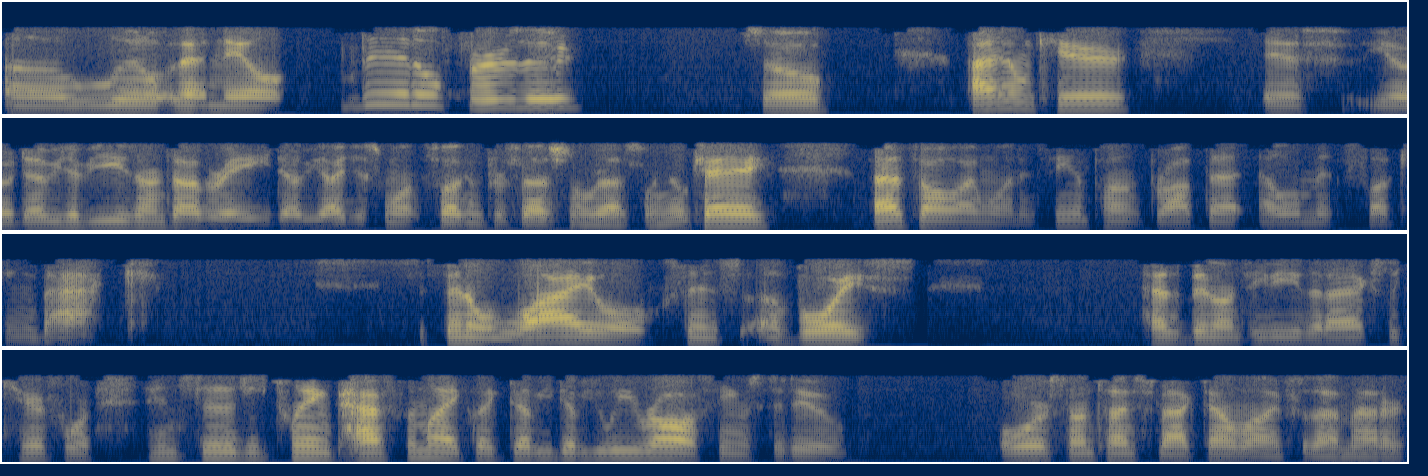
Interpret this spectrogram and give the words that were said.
a little, that nail a little further so I don't care if, you know, WWE's on top or AEW. I just want fucking professional wrestling, okay? That's all I want. And CM Punk brought that element fucking back. It's been a while since a voice has been on TV that I actually care for instead of just playing past the mic like WWE Raw seems to do. Or sometimes SmackDown Live for that matter.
